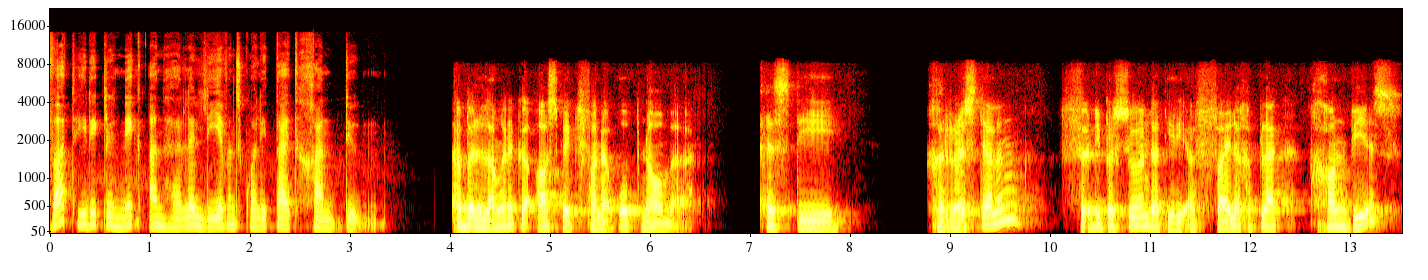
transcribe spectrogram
wat hierdie kliniek aan hulle lewenskwaliteit gaan doen? 'n Belangrike aspek van 'n opname is die gerusstelling vir die persoon dat hierdie 'n veilige plek gaan wees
